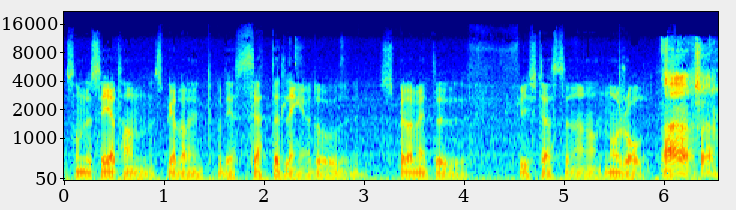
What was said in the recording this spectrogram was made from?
som du säger att han spelar inte på det sättet längre. Då spelar väl inte fystesterna någon, någon roll. Nej, så är det.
